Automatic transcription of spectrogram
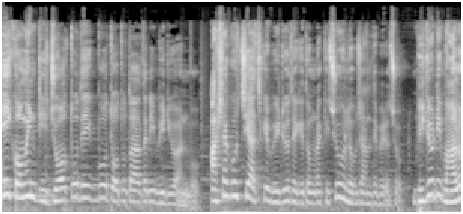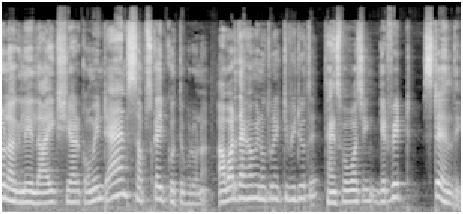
এই কমেন্টটি যত দেখব, তত তাড়াতাড়ি ভিডিও আনব। আশা করছি আজকের ভিডিও থেকে তোমরা কিছু হলেও জানতে পেরেছ। ভিডিওটি ভালো লাগলে like share comment and subscribe করতে ভুলো না। আবার দেখাবে নতুন একটি ভিডিওতে thanks for watching get fit stay healthy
